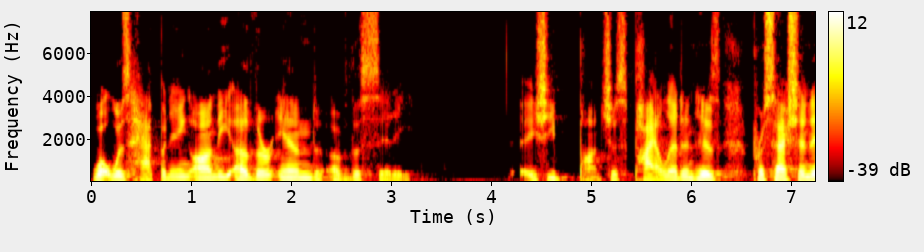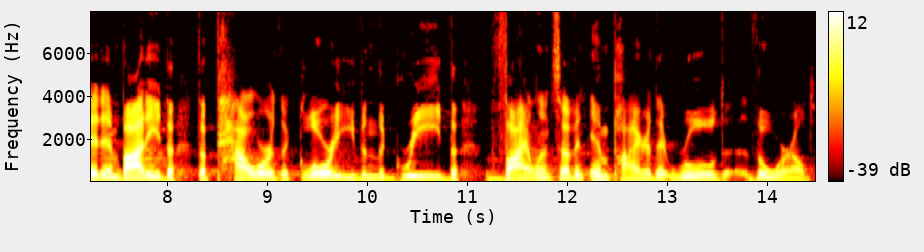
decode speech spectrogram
what was happening on the other end of the city. You see, Pontius Pilate and his procession, it embodied the, the power, the glory, even the greed, the violence of an empire that ruled the world.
